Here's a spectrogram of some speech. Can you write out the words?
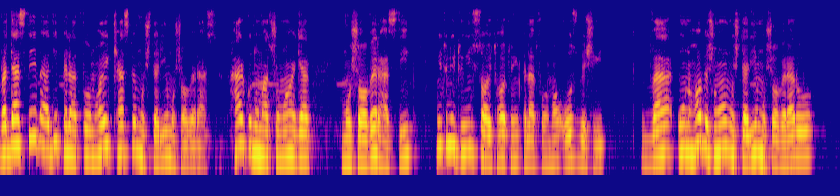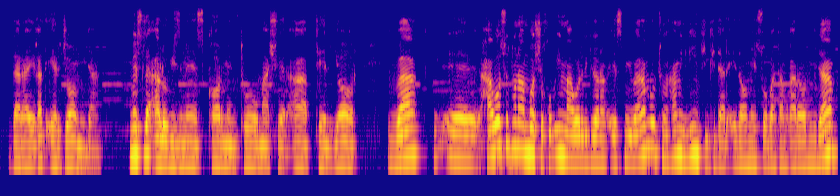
و دسته بعدی پلتفرم های کسب مشتری مشاور است. هر کدوم از شما اگر مشاور هستید می‌تونید تو این سایت ها تو این پلتفرم ها عضو بشید و اونها به شما مشتری مشاوره رو در حقیقت ارجاع میدن. مثل الو بیزنس، کارمنتو، مشور اپ، تلیار و حواستون هم باشه. خب این مواردی که دارم اسم می‌برم رو تو همین لینکی که در ادامه صحبتم قرار میدم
